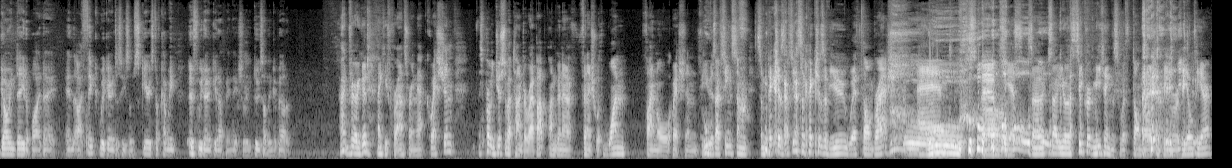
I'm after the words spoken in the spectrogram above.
going day to by day. And I think we're going to see some scary stuff coming if we don't get up and actually do something about it. All right, very good. Thank you for answering that question. It's probably just about time to wrap up. I'm going to finish with one final question for you, is: I've seen some some pictures. I've seen some pictures of you with Don Brash, and yes. So so your secret meetings with Don Brash have been revealed here.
